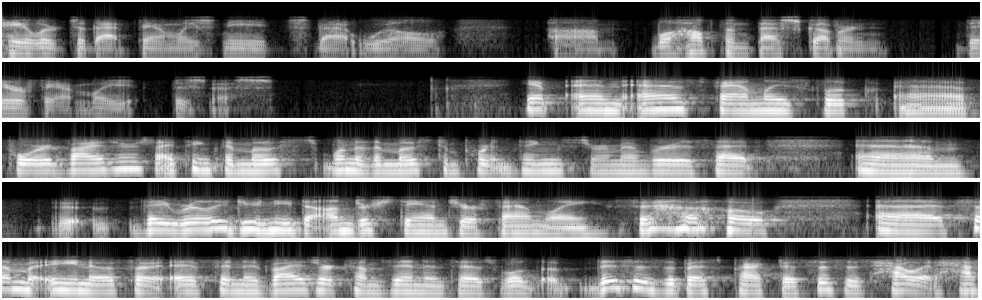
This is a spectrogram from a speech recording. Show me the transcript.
tailored to that family's needs that will um, will help them best govern their family business. Yep, and as families look uh, for advisors, I think the most one of the most important things to remember is that um, they really do need to understand your family. So. Uh, if some, you know, if an advisor comes in and says, "Well, this is the best practice. This is how it has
